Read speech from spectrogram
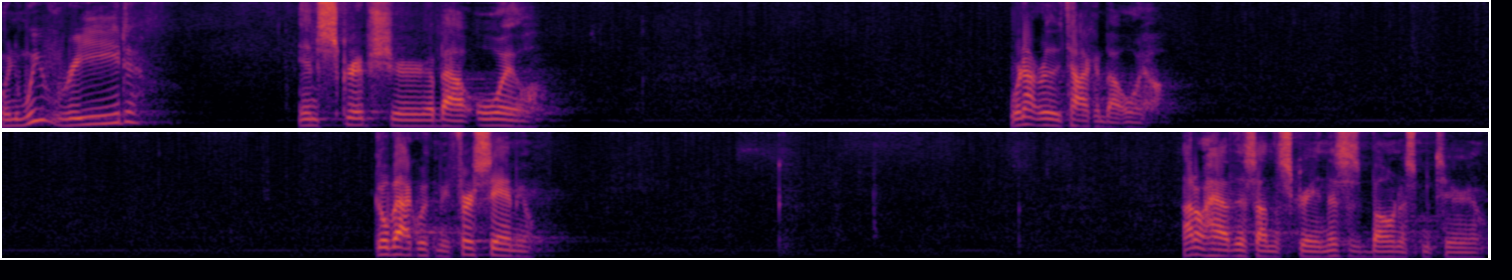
When we read in Scripture about oil, we're not really talking about oil. Go back with me, 1 Samuel. I don't have this on the screen. This is bonus material.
